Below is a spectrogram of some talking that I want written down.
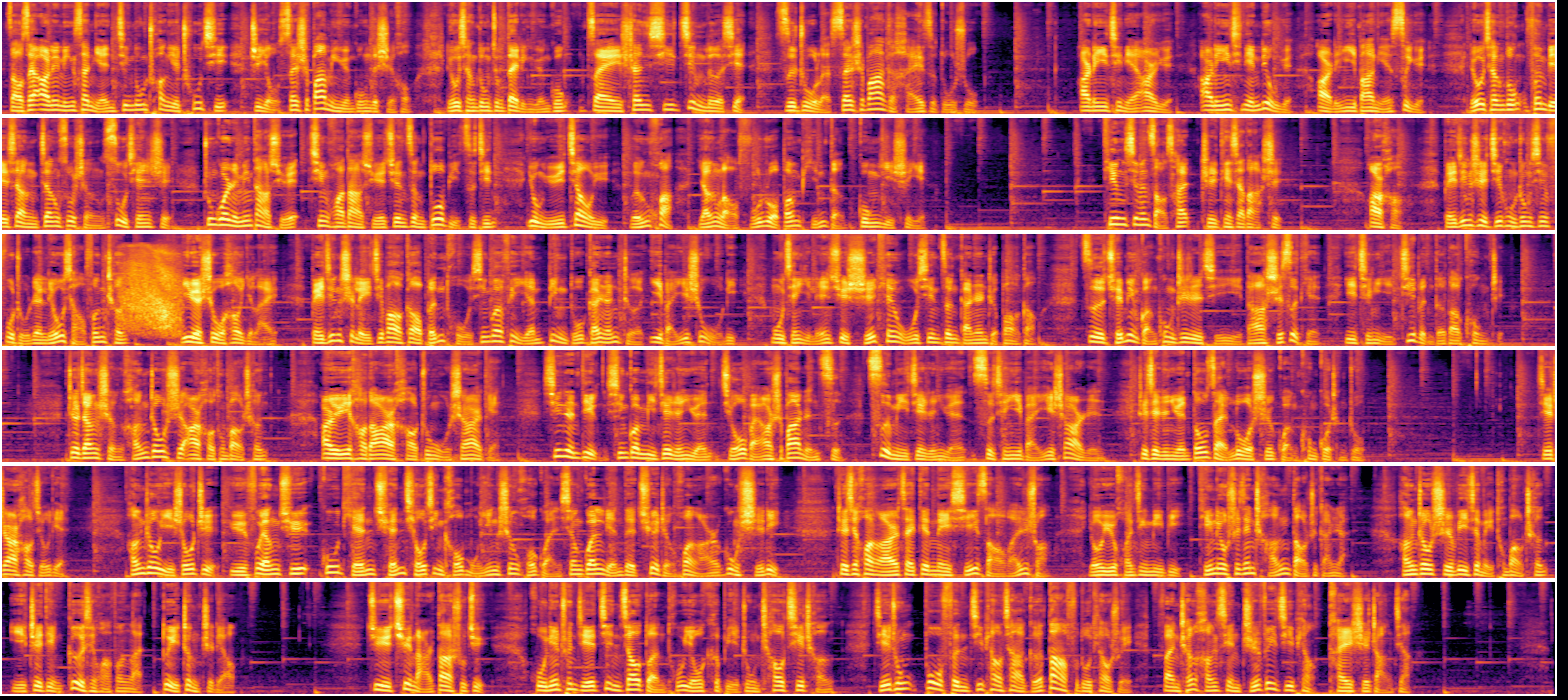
早在二零零三年，京东创业初期只有三十八名员工的时候，刘强东就带领员工在山西静乐县资助了三十八个孩子读书。二零一七年二月。二零一七年六月、二零一八年四月，刘强东分别向江苏省宿迁市、中国人民大学、清华大学捐赠多笔资金，用于教育、文化、养老、扶弱帮贫等公益事业。听新闻早餐知天下大事。二号，北京市疾控中心副主任刘晓峰称，一月十五号以来。北京市累计报告本土新冠肺炎病毒感染者一百一十五例，目前已连续十天无新增感染者报告。自全面管控之日起已达十四天，疫情已基本得到控制。浙江省杭州市二号通报称，二月一号到二号中午十二点，新认定新冠密接人员九百二十八人次，次密接人员四千一百一十二人，这些人员都在落实管控过程中。截至二号九点。杭州已收治与富阳区孤田全球进口母婴生活馆相关联的确诊患儿共十例，这些患儿在店内洗澡玩耍，由于环境密闭、停留时间长导致感染。杭州市卫健委通报称，已制定个性化方案对症治疗。据去哪儿大数据，虎年春节近郊短途游客比重超七成，节中部分机票价格大幅度跳水，返程航线直飞机票开始涨价。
